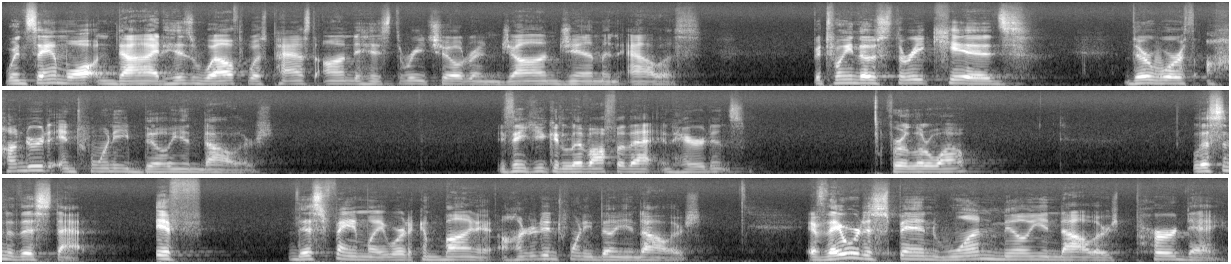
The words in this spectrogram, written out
When Sam Walton died, his wealth was passed on to his three children, John, Jim, and Alice. Between those three kids, they're worth $120 billion. You think you could live off of that inheritance for a little while? Listen to this stat. If this family were to combine it, $120 billion, if they were to spend $1 million per day,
